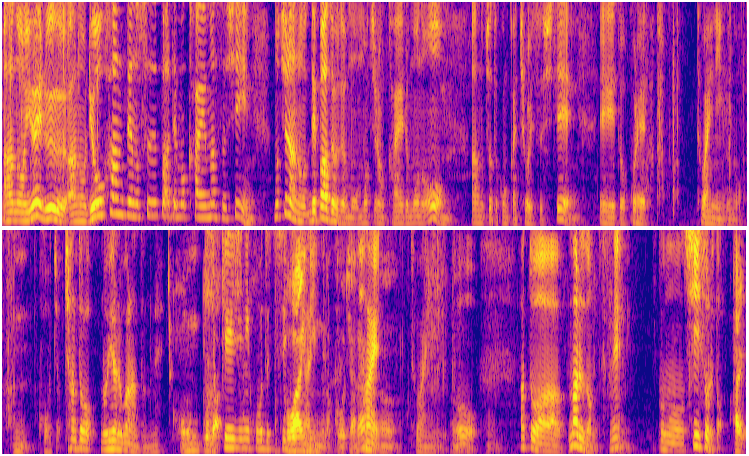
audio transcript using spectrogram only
うん。あのいわゆるあの量販店のスーパーでも買えますし、もちろんあのデパートでももちろん買えるものを、うん。あのちょっと今回チョイスして、うん。えっ、とこれトワイニングのうん、紅茶。ちゃんとロイヤルバラントのね本当だ。パッケージにこうでついてトたり。ワイニングの紅茶ね、はい。うん。トワイニングと、うん。あとはマルドンですね、このシーソルト。はい。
